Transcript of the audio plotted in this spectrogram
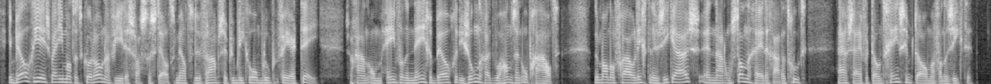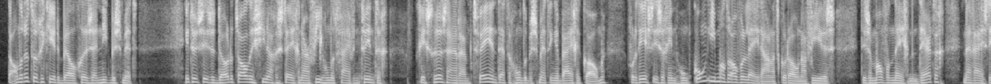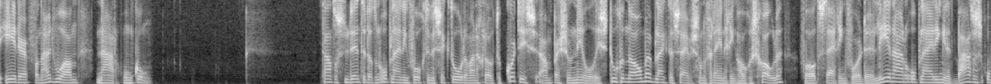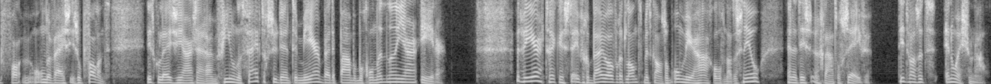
In België is bij iemand het coronavirus vastgesteld... meldt de Vlaamse publieke omroep VRT. Zo gaan om een van de negen Belgen die zondag uit Wuhan zijn opgehaald. De man of vrouw ligt in een ziekenhuis en naar omstandigheden gaat het goed. Hij of zij vertoont geen symptomen van de ziekte. De andere teruggekeerde Belgen zijn niet besmet. Intussen is het dodental in China gestegen naar 425. Gisteren zijn ruim 3200 besmettingen bijgekomen. Voor het eerst is er in Hongkong iemand overleden aan het coronavirus. Het is een man van 39 en hij reisde eerder vanuit Wuhan naar Hongkong. Het aantal studenten dat een opleiding volgt in de sectoren... waar een groot tekort is aan personeel is toegenomen... blijkt uit cijfers van de Vereniging Hogescholen. Vooral de stijging voor de lerarenopleiding... in het basisonderwijs is opvallend. Dit collegejaar zijn ruim 450 studenten meer... bij de PABO begonnen dan een jaar eerder. Het weer trekken stevige buien over het land... met kans op onweer, hagel of natte sneeuw. En het is een graad of 7. Dit was het NOS Journaal.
